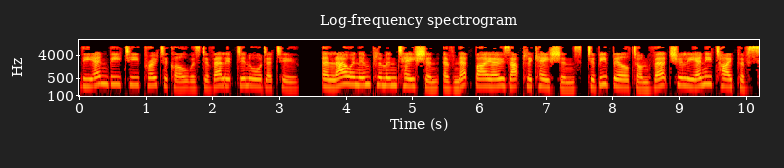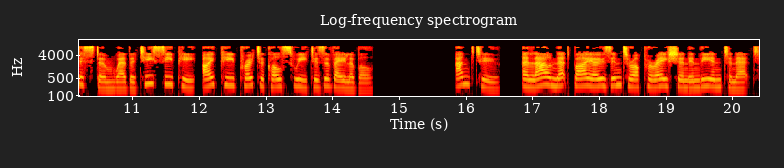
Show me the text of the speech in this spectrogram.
The NBT protocol was developed in order to allow an implementation of NetBIOS applications to be built on virtually any type of system where the TCP, IP protocol suite is available. And to allow NetBIOS interoperation in the Internet.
